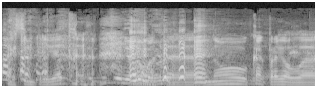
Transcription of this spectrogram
Максим, привет. Вот, э, Ну, как провел? э,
